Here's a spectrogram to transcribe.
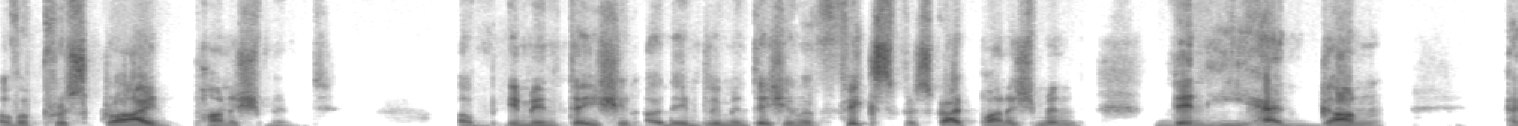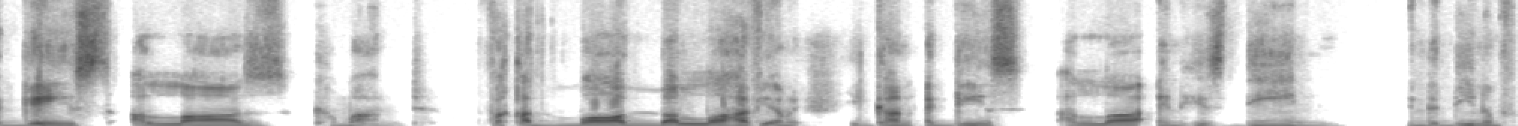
of a prescribed punishment, of imitation or the implementation of a fixed prescribed punishment, then he had gone against Allah's command. He gone against Allah and his deen, in the deen of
